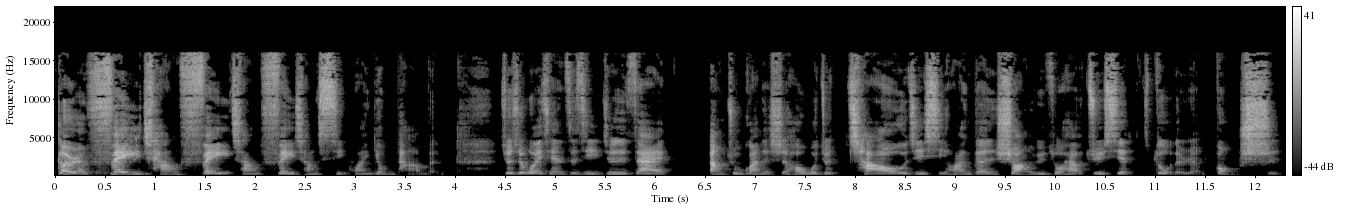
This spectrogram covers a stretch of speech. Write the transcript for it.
个人非常非常非常喜欢用他们，就是我以前自己就是在。当主管的时候，我就超级喜欢跟双鱼座还有巨蟹座的人共事，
